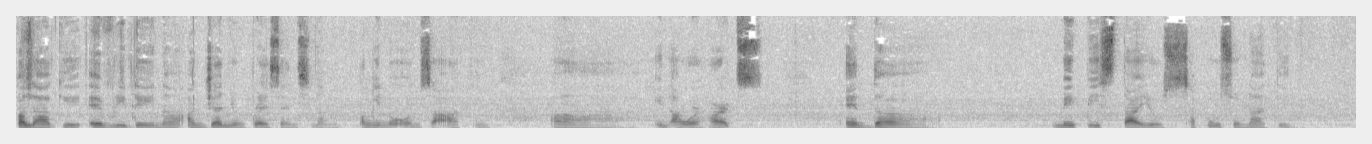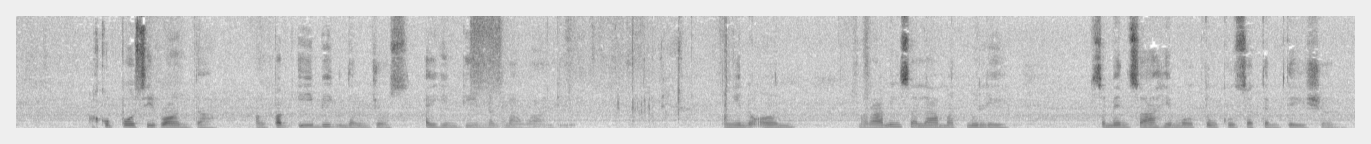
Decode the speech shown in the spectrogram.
palagi, every day na andyan yung presence ng Panginoon sa ating uh, in our hearts. And uh, may peace tayo sa puso natin. Ako po si Rhonda. Ang pag-ibig ng Diyos ay hindi nagmawali. Panginoon, maraming salamat muli sa mensahe mo tungkol sa temptation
